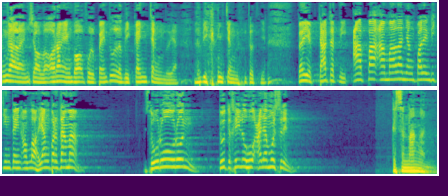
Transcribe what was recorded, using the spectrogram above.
Enggak lah insya Allah. Orang yang bawa full pen itu lebih kenceng tuh ya. Lebih kenceng nuntutnya. Baik, catat nih. Apa amalan yang paling dicintain Allah? Yang pertama Sururun Tudkhiluhu ala muslim Kesenangan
